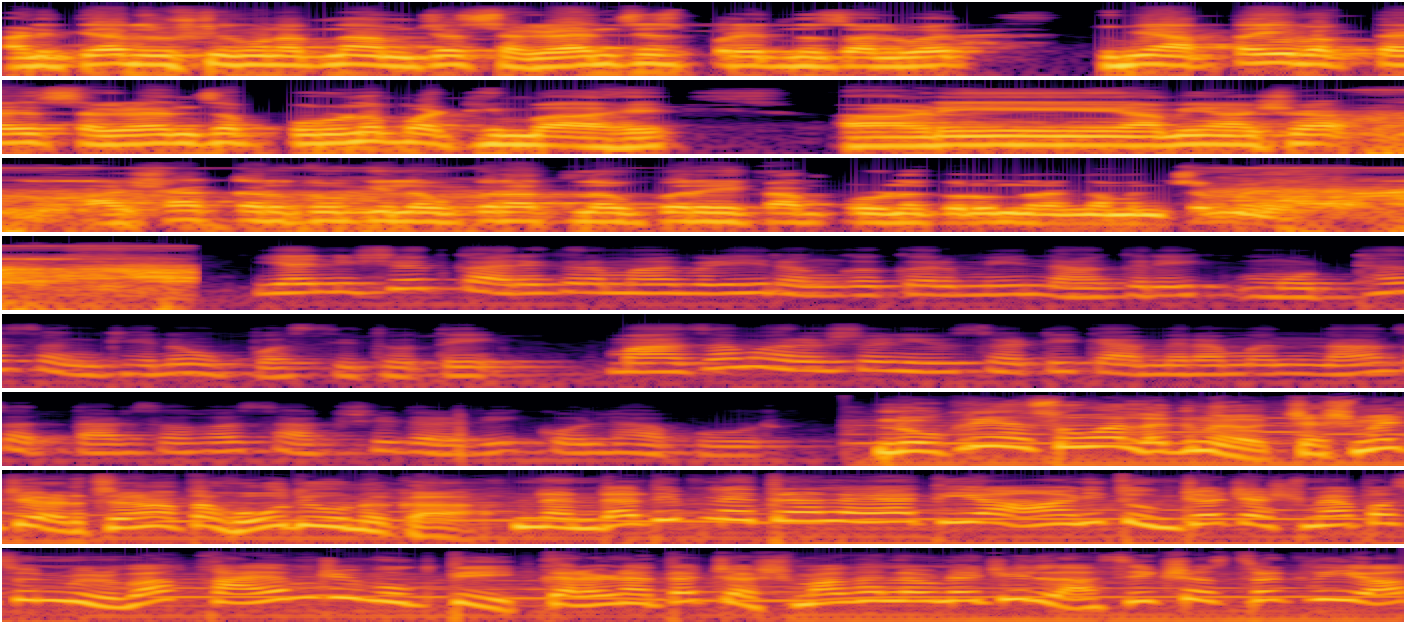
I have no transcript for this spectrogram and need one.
आणि त्या दृष्टिकोनातनं आमच्या सगळ्यांचेच प्रयत्न चालू आहेत. तुम्ही आत्ताही बघताय सगळ्यांचा पूर्ण पाठिंबा आहे. आणि आम्ही आशा आशा करतो की लवकरात लवकर हे काम पूर्ण करून रंगमंच मिळेल. या निषेध कार्यक्रमावेळी रंगकर्मी नागरिक मोठ्या संख्येनं उपस्थित होते. माझा महाराष्ट्र न्यूजसाठी कॅमेरामन नाज अत्तारसह साक्षी दळवी कोल्हापूर. नोकरी असो वा लग्न चष्म्याची अडचण आता होऊ देऊ नका. नंदादीप नेत्रालयात या आणि तुमच्या चष्म्यापासून मिळवा कायमची मुक्ती. कारण आता चष्मा घालवण्याची लासिक शस्त्रक्रिया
